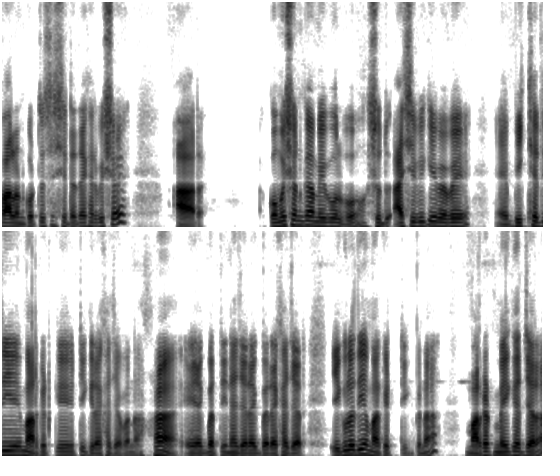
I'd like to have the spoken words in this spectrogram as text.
পালন করতেছে সেটা দেখার বিষয়। আর কমিশনকে আমি বলব, শুধু আইসিবিকে এভাবে ভিক্ষা দিয়ে মার্কেটকে টিকে রাখা যাবে না। হ্যাঁ একবার তিন হাজার, একবার এক হাজার, এগুলো দিয়ে মার্কেট টিকবে না। মার্কেট মেকার যারা,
